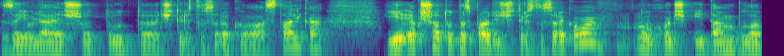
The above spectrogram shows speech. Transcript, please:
заявляє, що тут е, 440 сталька. І якщо тут насправді 440, ну хоч і там була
